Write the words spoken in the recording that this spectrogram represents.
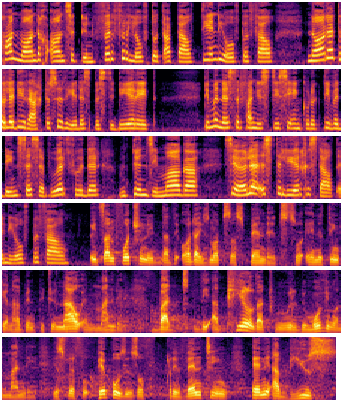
gaan maandag aansoek doen vir verlof tot appel teen die hofbevel nadat hulle die regter se redes bestudeer het. Die minister van Justisie en Korrektiewe Dienste se woordvoerder, Mthunzi Maga, sê hulle is teleurgesteld in die hofbevel. It's unfortunate that the order is not suspended, so anything can happen between now and Monday. But the appeal that we will be moving on Monday is for, for purposes of preventing any abuse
